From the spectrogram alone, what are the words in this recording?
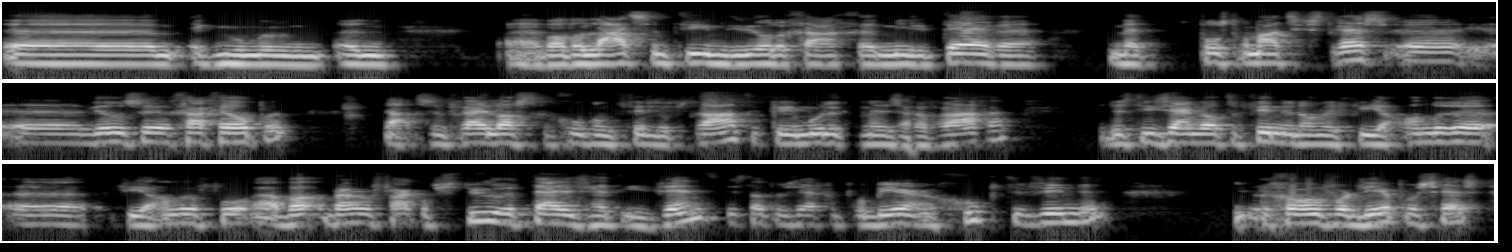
Ehm, ik noem een, een uh, we hadden laatst een team die wilde graag uh, militairen met posttraumatische stress uh, wil ze graag helpen. Nou, dat is een vrij lastige groep om te vinden op straat. Dan kun je moeilijk mensen gaan vragen. Dus die zijn wel te vinden dan weer via andere, via andere fora. Waar, waar we vaak op sturen tijdens het event, is dat we zeggen: probeer een groep te vinden. Gewoon voor het leerproces.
